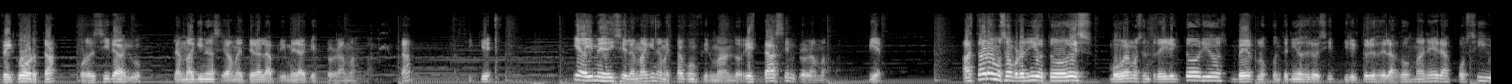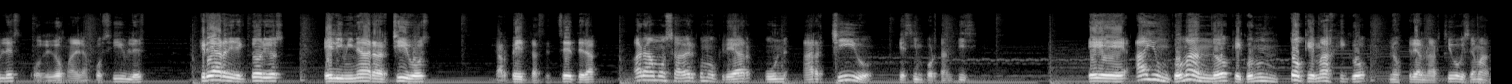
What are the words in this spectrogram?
B corta, por decir algo, la máquina se va a meter a la primera que es programas bash. Así que, y ahí me dice la máquina, me está confirmando, estás en programas bash. Bien. Hasta ahora hemos aprendido todo eso, movernos entre directorios, ver los contenidos de los directorios de las dos maneras posibles, o de dos maneras posibles, crear directorios, eliminar archivos, carpetas, etc. Ahora vamos a ver cómo crear un archivo, que es importantísimo. Eh, hay un comando que con un toque mágico nos crea un archivo que se llama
